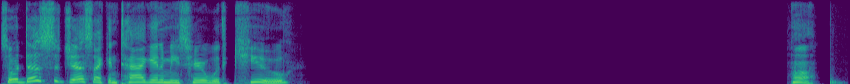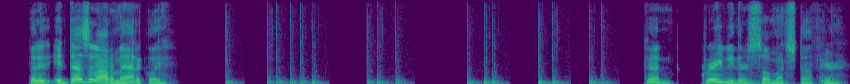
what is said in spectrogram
So it does suggest I can tag enemies here with Q. Huh. But it, it does it automatically. Good gravy, there's so much stuff here.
